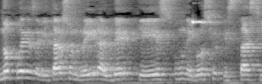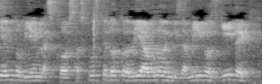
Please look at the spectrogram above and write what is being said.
No puedes evitar sonreír al ver que es un negocio que está haciendo bien las cosas. Justo el otro día uno de mis amigos, Guide,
